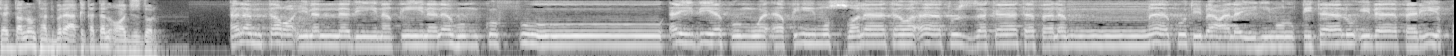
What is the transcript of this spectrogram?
shaytonning tadbiri haqiqatan ojizdir ألم تر إلى الذين قيل لهم كفوا أيديكم وأقيموا الصلاة وآتوا الزكاة فلما كتب عليهم القتال إذا فريق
